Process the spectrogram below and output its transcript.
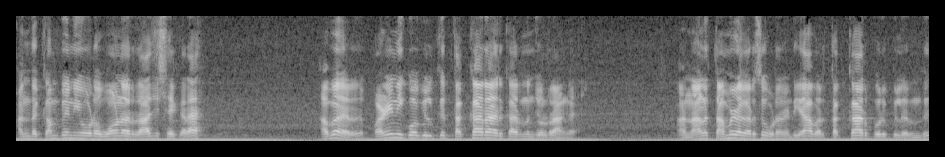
அந்த கம்பெனியோட ஓனர் ராஜசேகரா அவர் பழனி கோவிலுக்கு தக்காராக இருக்காருன்னு சொல்கிறாங்க அதனால் தமிழக அரசு உடனடியாக அவர் தக்கார் பொறுப்பிலிருந்து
